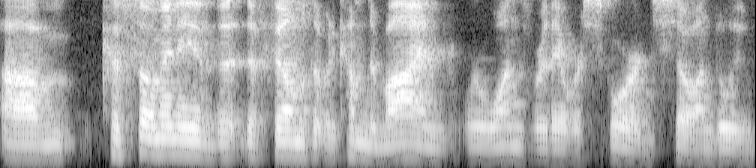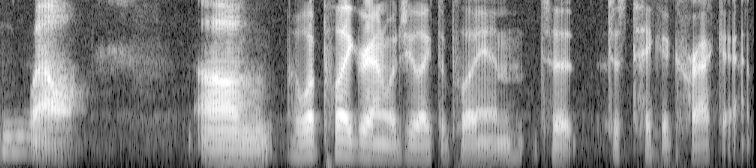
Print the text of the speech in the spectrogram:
Because um, so many of the, the films that would come to mind were ones where they were scored so unbelievably well. Um, what playground would you like to play in to just take a crack at?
